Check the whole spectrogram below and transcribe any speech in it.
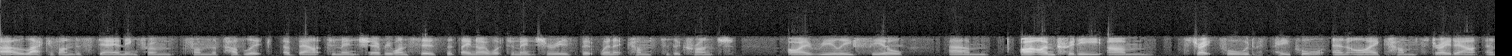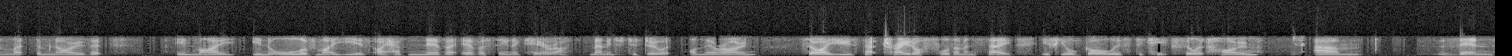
uh, lack of understanding from from the public about dementia. Everyone says that they know what dementia is, but when it comes to the crunch, I really feel um, I, I'm pretty um, straightforward with people, and I come straight out and let them know that in my in all of my years, I have never ever seen a carer manage to do it on their own. So I use that trade-off for them and say, if your goal is to keep Phil at home, um, then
